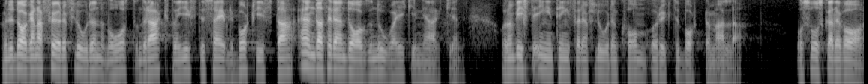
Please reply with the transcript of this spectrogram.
Under dagarna före floden de åt, de drack, de gifte sig, blev bortgifta, ända till den dag då Noa gick in i arken. Och de visste ingenting förrän floden kom och ryckte bort dem alla. Och så ska det vara,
